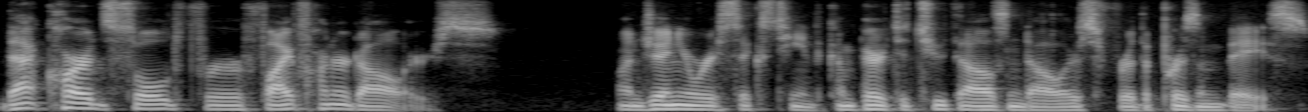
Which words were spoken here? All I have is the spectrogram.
That card sold for $500 on January 16th compared to $2,000 for the Prism base.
